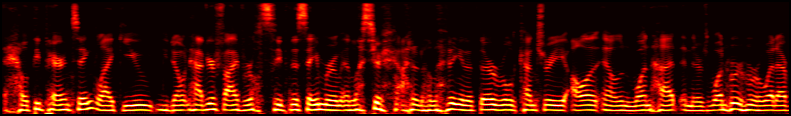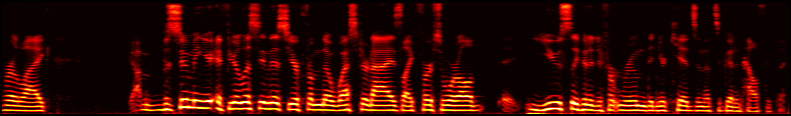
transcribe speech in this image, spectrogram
healthy parenting, like you, you don't have your five year old sleep in the same room unless you're, I don't know, living in a third world country all in, all in one hut and there's one room or whatever. Like, I'm assuming you're, if you're listening to this, you're from the westernized, like first world. Uh, you sleep in a different room than your kids, and that's a good and healthy thing.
